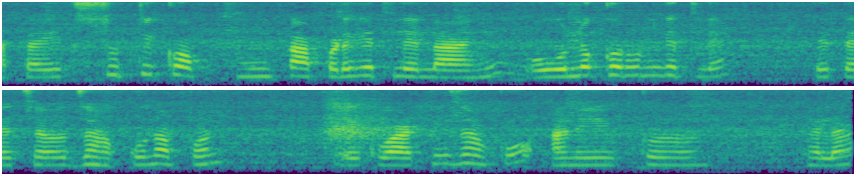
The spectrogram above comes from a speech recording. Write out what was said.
आता एक सुती कॉप कापड घेतलेलं आहे. ओलं करून घेतले ते त्याच्यावर झाकून आपण एक वाटी झाकू आणि एक ह्याला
